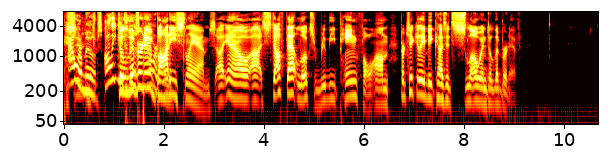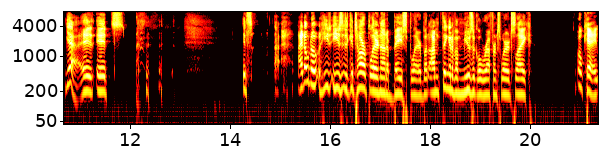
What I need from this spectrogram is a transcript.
Power s- moves. All he needs to do is deliberative power body moves. slams uh, you know uh, stuff that looks really painful um particularly because it's slow and deliberative Yeah, it, it's it's. I don't know. He's he's a guitar player, not a bass player. But I'm thinking of a musical reference where it's like, okay,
